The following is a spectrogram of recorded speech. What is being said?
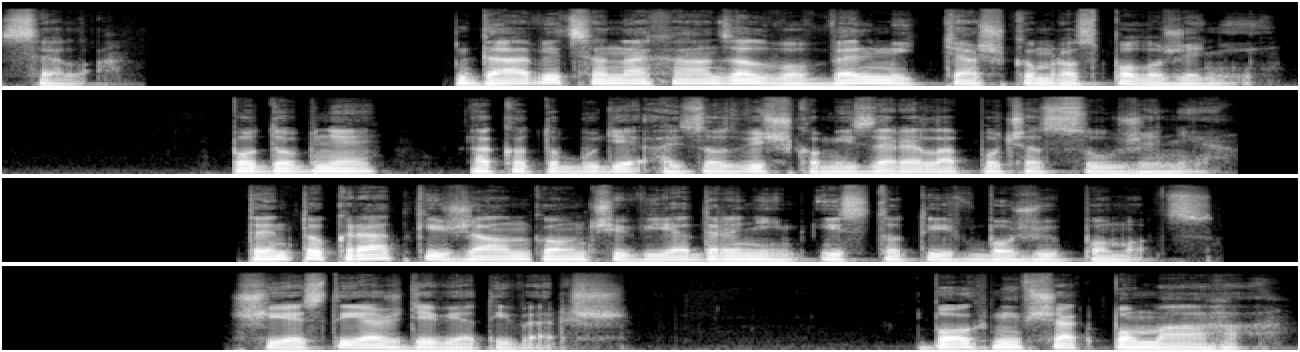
Sela. Dávid sa nachádzal vo veľmi ťažkom rozpoložení. Podobne, ako to bude aj so zvyškom Izraela počas súženia. Tento krátky žalm končí vyjadrením istoty v Božiu pomoc. 6. až 9. verš Boh mi však pomáha.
